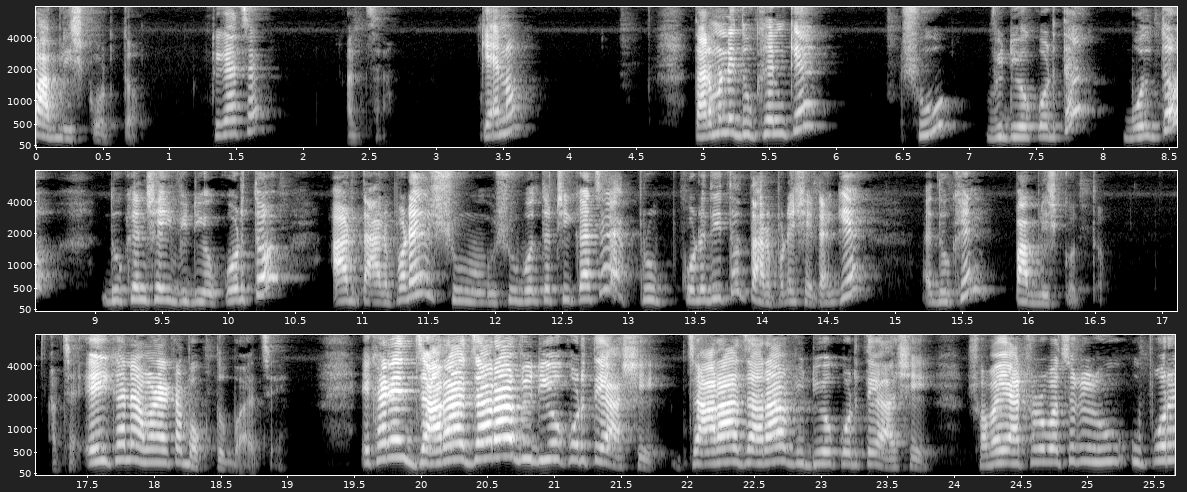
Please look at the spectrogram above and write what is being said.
পাবলিশ করতো। ঠিক আছে? আচ্ছা। কেন? তার মানে দুখেনকে শু ভিডিও করতে বলতো দুখেন সেই ভিডিও করতো। আর তারপরে সু সু বলতো, ঠিক আছে অ্যাপ্রুভ করে দিত। তারপরে সেটা গিয়ে দুখেন পাবলিশ করতো। আচ্ছা এইখানে আমার একটা বক্তব্য আছে। এখানে যারা যারা ভিডিও করতে আসে, যারা যারা ভিডিও করতে আসে, সবাই আঠেরো বছরের উপরে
